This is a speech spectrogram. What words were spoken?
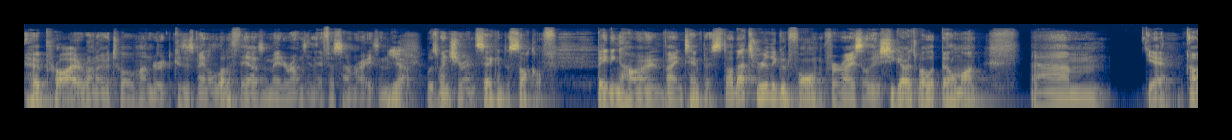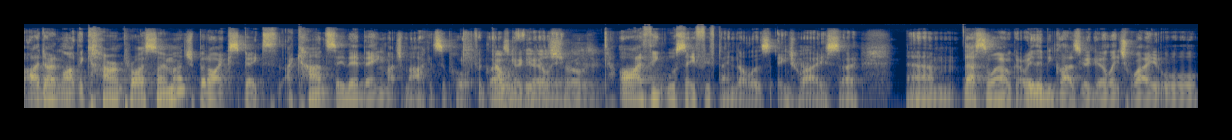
Her prior run over 1200, because there's been a lot of thousand meter runs in there for some reason, yeah. was when she ran second to Sockhoff beating home Vane Tempest. Like, that's really good form for a race like this. She goes well at Belmont. Um, yeah, I don't like the current price so much, but I expect I can't see there being much market support for Glasgow Girl. Surely. I think we'll see fifteen dollars each okay. way. So um, that's the way I'll go. Either be Glasgow Girl each way or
